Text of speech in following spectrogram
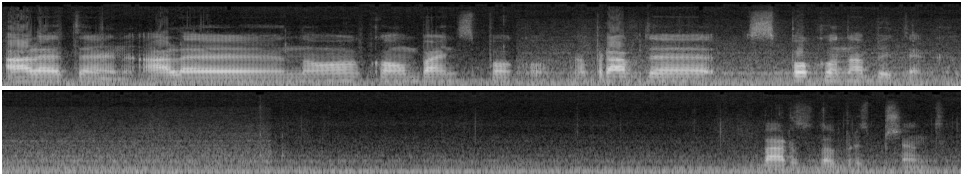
Ale ten, ale no, kombajn spoko. Naprawdę spoko nabytek. Bardzo dobry sprzęt.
